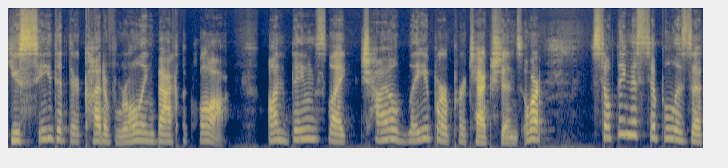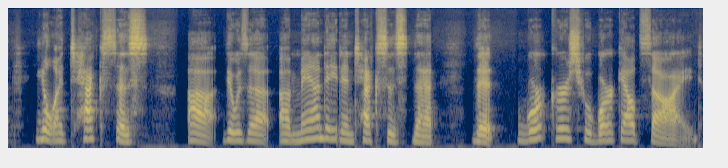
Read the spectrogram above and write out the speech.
you see that they're kind of rolling back the clock on things like child labor protections or something as simple as a, you know, a Texas uh, there was a, a, mandate in Texas that that workers who work outside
